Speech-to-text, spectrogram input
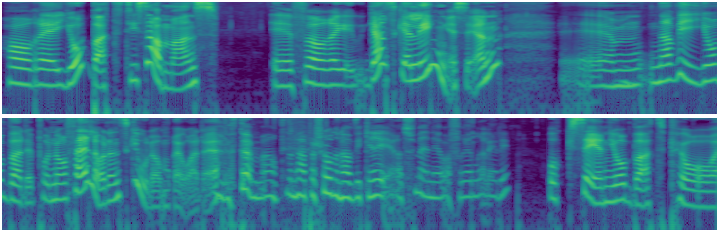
har eh, jobbat tillsammans för ganska länge sedan. Eh, när vi jobbade på Norra Fäladens skolområde Det stämmer. Den här personen har vikarierat för mig när jag var föräldraledig. och sen jobbat på,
